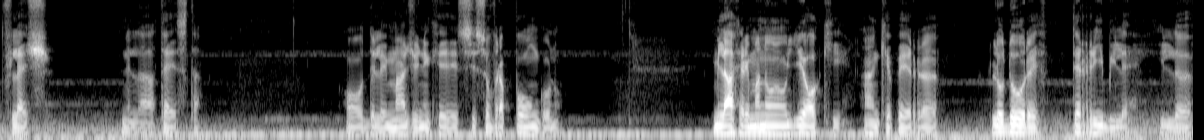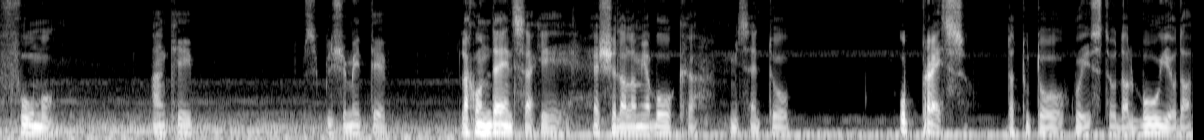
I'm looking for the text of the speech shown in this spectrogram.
flash nella testa. Ho delle immagini che si sovrappongono. Mi lacrimano gli occhi anche per l'odore terribile, il fumo, anche semplicemente la condensa che esce dalla mia bocca. Mi sento oppresso da tutto questo, dal buio, da-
